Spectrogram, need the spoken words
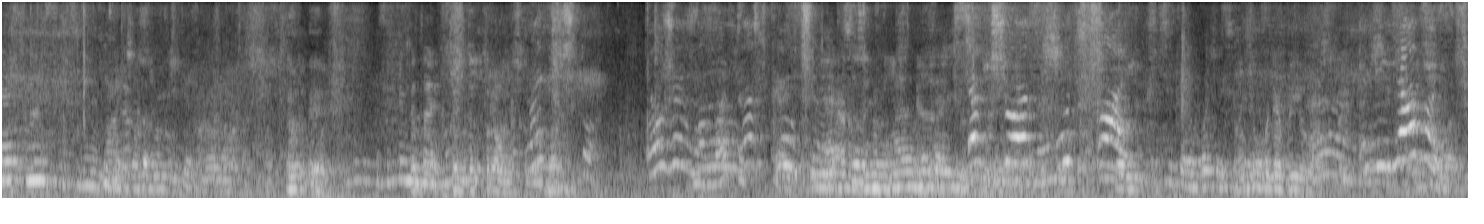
5 місяців не бачила. Питай, хтось доктором Что? Я уже за мной заскучила. Я розумію. Так что отпускай. буде воювати. Или я вас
